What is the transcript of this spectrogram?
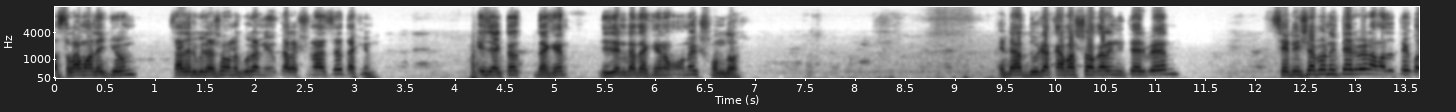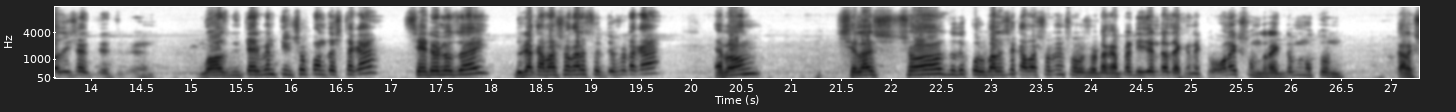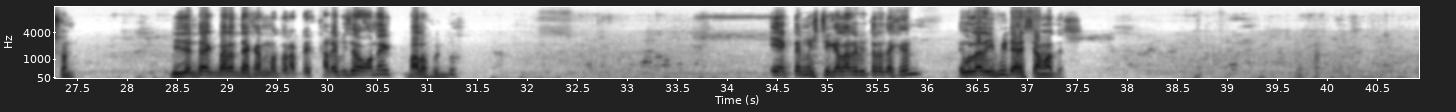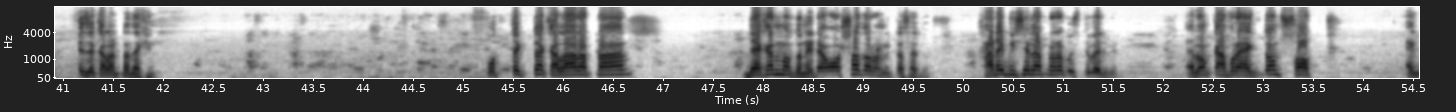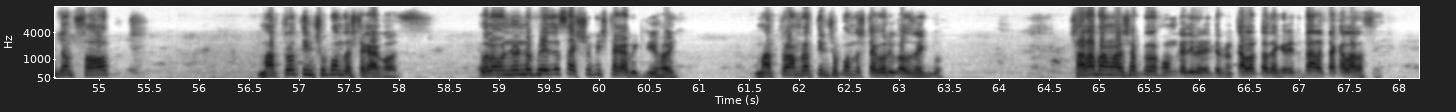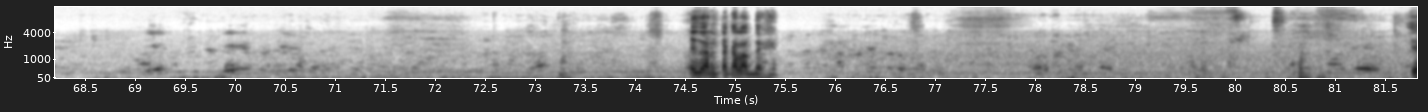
আসসালামু আলাইকুম। চাঁদের বিলাসে অনেকগুলো নিউ কালেকশন আছে, দেখেন। এই যে একটা, দেখেন, ডিজাইনটা দেখেন, অনেক সুন্দর। এটা দুইটা কাবার সহকারে নিতে পারবেন। সেট হিসাবেও নিতে পারবেন, আমাদের থেকে গজ হিসাবে গজ নিতে পারবেন তিনশো পঞ্চাশ টাকা। সেট হলো যায় দুইটা কাবার সহকারে চোদ্দশো টাকা। এবং সেলাই সহ যদি কোলবালিশে কাবার সহ ষোলোশো টাকা। আপনার ডিজাইনটা দেখেন একটু, অনেক সুন্দর, একদম নতুন কালেকশন ডিজাইনটা একবারে দেখার মতন। আপনি খাড়ে পিছনে অনেক ভালো ফুটবো এই একটা মিষ্টি কালারের ভিতরে দেখেন এগুলা রিপিট আছে আমাদের। এই যে কালারটা দেখেন। প্রত্যেকটা কালার আপনার দেখার মতন, এটা অসাধারণ একটা চাদর খাড়ে বিছেলে আপনারা বুঝতে পারবেন। এবং কাপড় একদম সফট একদম সফট মাত্র তিনশো পঞ্চাশ টাকা গজ। এগুলো অন্য অন্য পেজে চারশো বিশ টাকা বিক্রি হয়। মাত্র আমরা তিনশো পঞ্চাশ টাকা করে গজ রাখব। সারা বাংলাদেশে আপনারা হোম ডেলিভারি নিতে পারেন কালারটা দেখেন এটা তার একটা কালার আছে। এই কালার দেখেন।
